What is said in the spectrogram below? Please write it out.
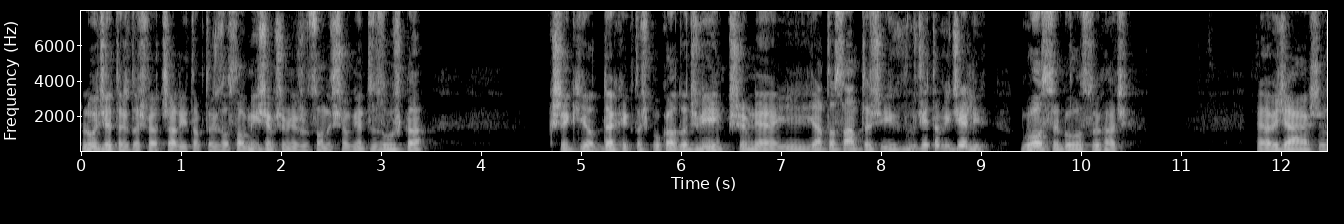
Ludzie też doświadczali to. Ktoś został misiem przy mnie rzucony, ściągnięty z łóżka krzyki, oddechy, ktoś pukał do drzwi przy mnie i ja to sam też i ludzie to widzieli. Głosy było słychać. Ja widziałem jak się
